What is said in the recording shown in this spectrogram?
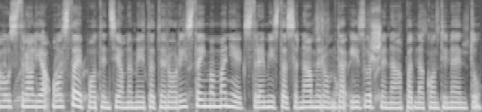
Australija ostaje potencijalna meta terorista, ima manje ekstremista sa namerom da izvrše napad na kontinentu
